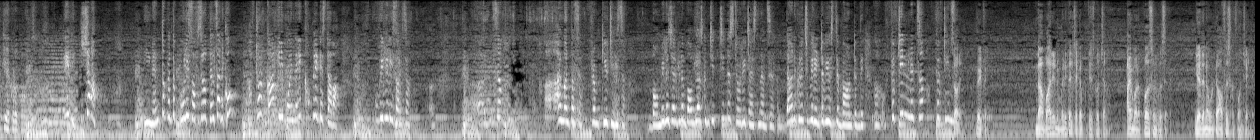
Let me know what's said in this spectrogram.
కార్కి ఎక్కడో పోయింది. సార్ నేనెంత పెద్ద పోలీస్ ఆఫీసరో తెలుసా నీకు? ఆఫ్టర్ కార్ కిరిపోయిందని కంప్లైంట్ ఇస్తావా? Really sorry sir sir I Mantha sir from QTV sir బాంబేలో జరిగిన బాంబ్ బ్లాస్ట్ గురించి చిన్న స్టోరీ చేస్తున్నాను సార్ దాని గురించి మీరు ఇంటర్వ్యూ ఇస్తే బాగుంటుంది. Fifteen minutes sir fifteen sorry wait wait నా భార్యను మెడికల్ చెకప్ తీసుకొచ్చాను. ఐ మన పర్సనల్ విజిట్ ఏదైనా ఉంటే ఆఫీస్కి ఫోన్ చేయండి.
